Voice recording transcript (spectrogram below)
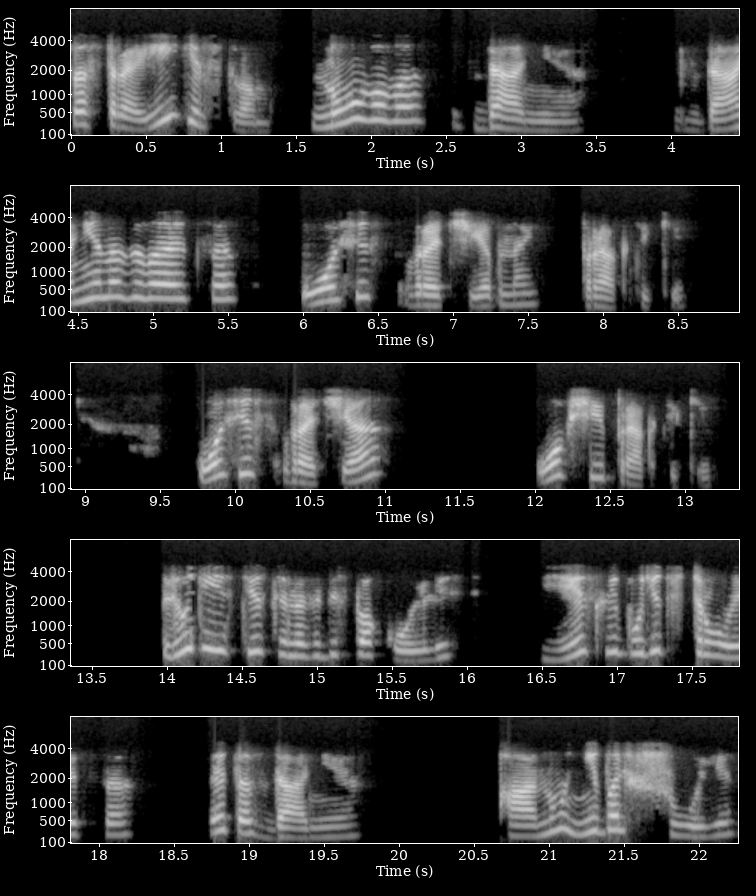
со строительством нового здания. Здание называется офис врачебной практики. Офис врача общей практики. Люди, естественно, забеспокоились, если будет строиться это здание а оно небольшое,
